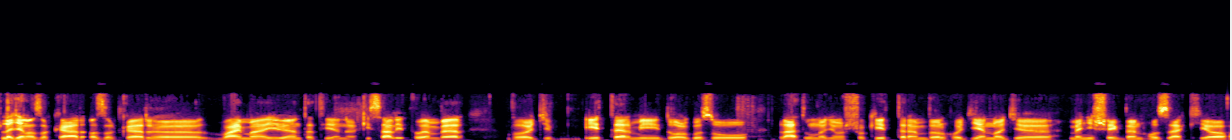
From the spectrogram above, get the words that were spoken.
legyen az akár, az akár Weimar tehát ilyen kiszállító ember, vagy éttermi dolgozó, látunk nagyon sok étteremből, hogy ilyen nagy mennyiségben hozzák ki a,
